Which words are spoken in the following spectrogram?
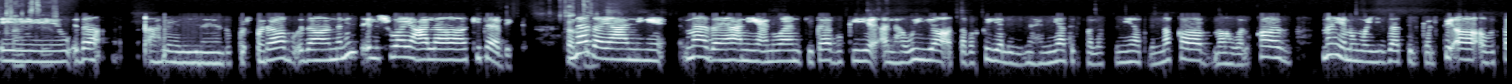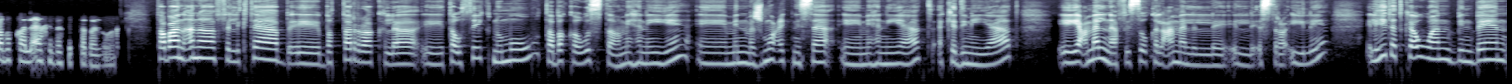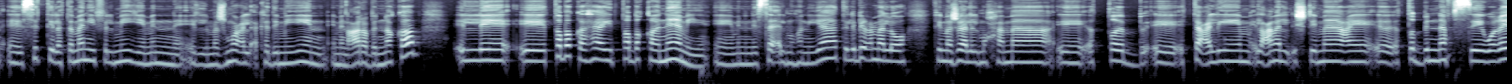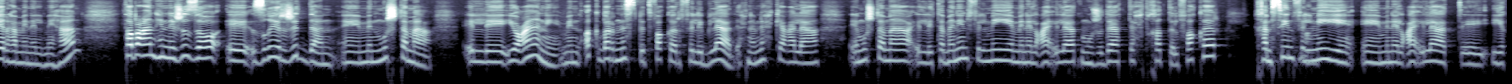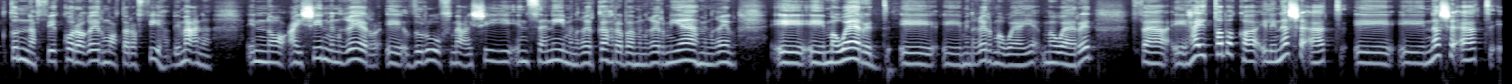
إيه وإذا أهلا دكتور فراب وإذا ننتقل شوي على كتابك. فضل. ماذا يعني ماذا يعني عنوان كتابك الهوية الطبقية للمهنيات الفلسطينيات بالنقب ما هو القاز ما هي مميزات تلك الفئة أو الطبقة الآخذة في التبلور؟ طبعا أنا في الكتاب آه، بتطرق لتوثيق نمو طبقة وسطى مهنية آه، من مجموعة نساء مهنيات أكاديميات يعملنا في سوق العمل الإسرائيلي اللي هي تتكون من بين 6 ل 8% من المجموع الأكاديميين من عرب النقب اللي الطبقة هاي طبقة نامية من النساء المهنيات اللي بيعملوا في مجال المحاماة الطب التعليم العمل الاجتماعي الطب النفسي وغيرها من المهن. طبعا هن جزء صغير جدا من مجتمع اللي يعاني من أكبر نسبة فقر في البلاد. إحنا بنحكي على مجتمع اللي 80% من العائلات موجودات تحت خط الفقر. 50% من العائلات يقطن في قرى غير معترف فيها بمعنى إنه عايشين من غير ظروف معيشية إنسانية من غير كهرباء من غير مياه من غير موارد من غير موارد. فهي الطبقة اللي نشأت نشأت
